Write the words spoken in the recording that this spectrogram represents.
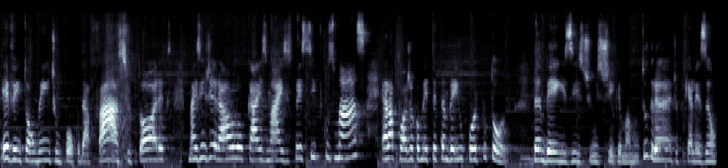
eventualmente um pouco da face, o tórax, mas em geral locais mais específicos, mas ela pode acometer também o corpo todo. Também existe um estigma muito grande, porque a lesão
